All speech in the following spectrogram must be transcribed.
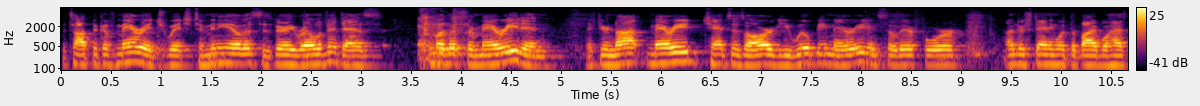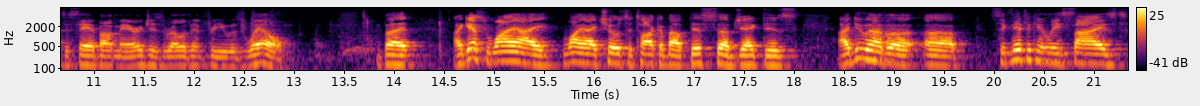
The topic of marriage, which to many of us is very relevant as some of us are married, and if you're not married, chances are you will be married, and so therefore, understanding what the Bible has to say about marriage is relevant for you as well. But I guess why I why I chose to talk about this subject is I do have a, a significantly sized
